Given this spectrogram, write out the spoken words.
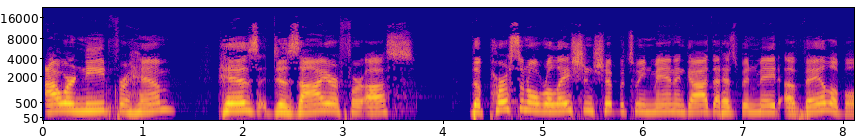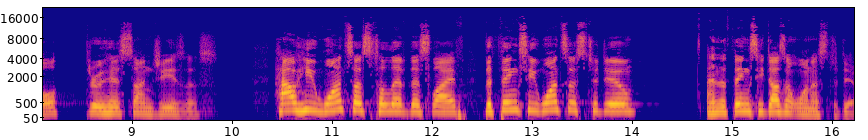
our need for Him, His desire for us, the personal relationship between man and God that has been made available through His Son Jesus, how He wants us to live this life, the things He wants us to do, and the things He doesn't want us to do.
